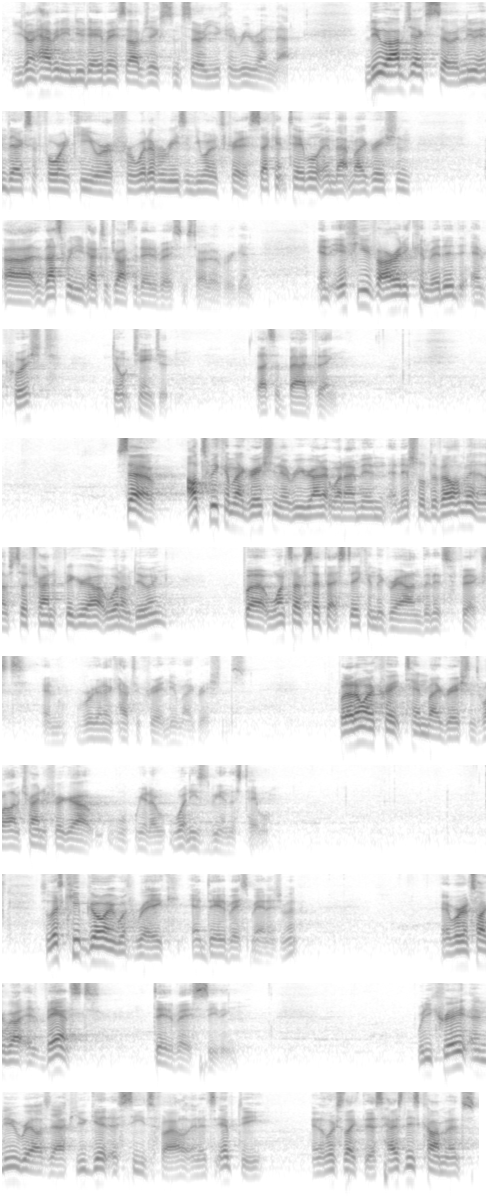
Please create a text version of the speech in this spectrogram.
You don't have any new database objects, and so you can rerun that. New objects, so a new index, a foreign key, or for whatever reason you wanted to create a second table in that migration, uh, that's when you'd have to drop the database and start over again. And if you've already committed and pushed, don't change it. That's a bad thing. So I'll tweak a migration and rerun it when I'm in initial development and I'm still trying to figure out what I'm doing. But once I've set that stake in the ground, then it's fixed, and we're going to have to create new migrations. But I don't want to create 10 migrations while I'm trying to figure out you know, what needs to be in this table. So let's keep going with Rake and database management. And we're going to talk about advanced database seeding. When you create a new Rails app, you get a seeds file, and it's empty, and it looks like this. has these comments,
